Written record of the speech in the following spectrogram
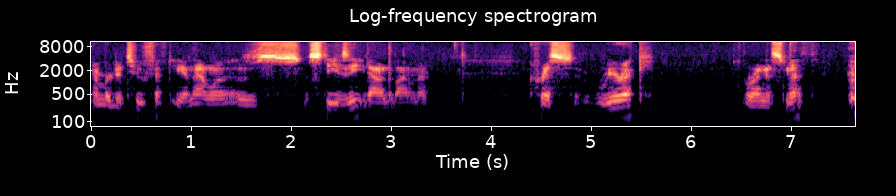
number to 250, and that was Steve Z down at the bottom there. Chris Rierick, Brendan Smith,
